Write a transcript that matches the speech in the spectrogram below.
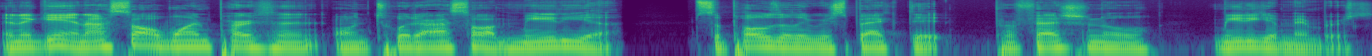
And again, I saw one person on Twitter, I saw media, supposedly respected professional media members.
